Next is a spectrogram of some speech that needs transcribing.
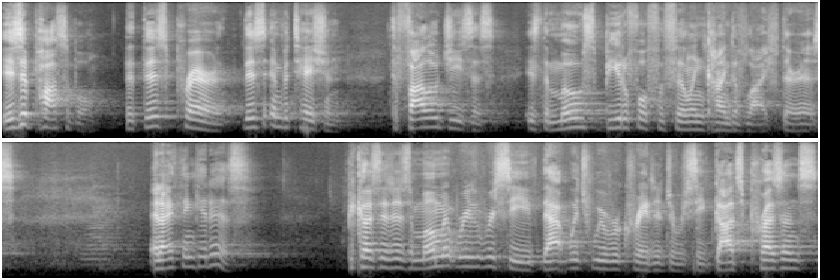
Is it possible that this prayer, this invitation to follow Jesus, is the most beautiful, fulfilling kind of life there is? And I think it is. Because it is a moment we receive that which we were created to receive God's presence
